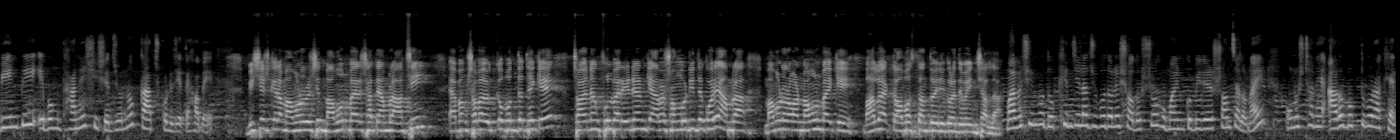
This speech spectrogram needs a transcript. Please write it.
বিএনপি এবং ধানের শীষের জন্য কাজ করে যেতে হবে। বিশেষ করে মামুনুর রশিদ মামুন ভাইয়ের সাথে আমরা আছি। এবং সবাই ঐক্যবদ্ধ থেকে ছয় নং ফুলবাড়ি ইউনিয়নকে আরও সংগঠিত করে আমরা মামুনুর রহমান, মামুন ভাইকে ভালো একটা অবস্থান তৈরি করে দেবো ইনশাল্লাহ ময়মনসিংহ দক্ষিণ জেলা যুবদলের সদস্য হুমায়ুন কবিরের সঞ্চালনায় অনুষ্ঠানে আরও বক্তব্য রাখেন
